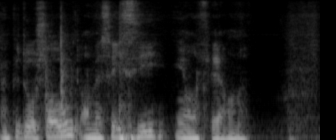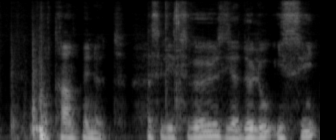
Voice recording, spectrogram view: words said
un peu d'eau chaude, on met ça ici et on ferme pour 30 minutes. Ça, c'est l'étuveuse, il y a de l'eau ici.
